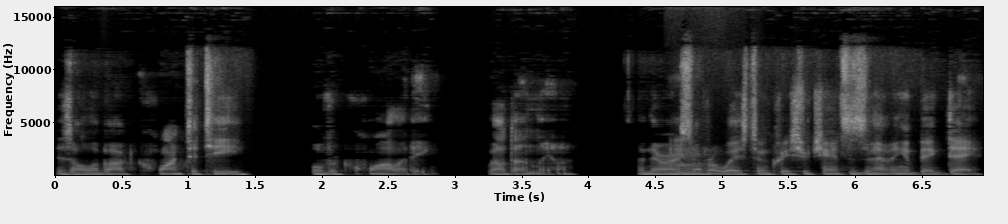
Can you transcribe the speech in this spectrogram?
is all about quantity over quality. Well done, Leon. And there are Mm. several ways to increase your chances of having a big day.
